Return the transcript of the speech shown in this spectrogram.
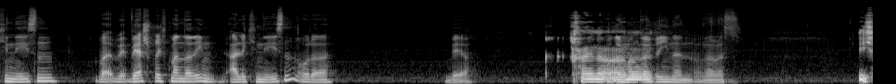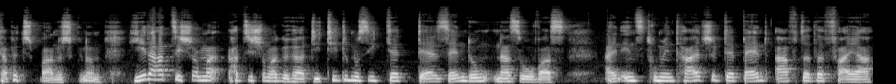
Chinesen. Wer wer spricht Mandarin? Alle Chinesen oder wer? keine Oder Ahnung. Mandarinen oder was? Ich habe jetzt Spanisch genommen. Jeder hat sich schon mal hat sich schon mal gehört. Die Titelmusik der, der Sendung Na sowas, ein Instrumentalstück der Band After the Fire.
